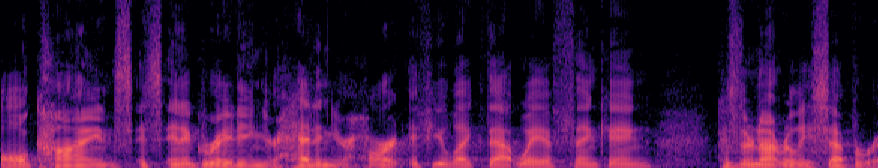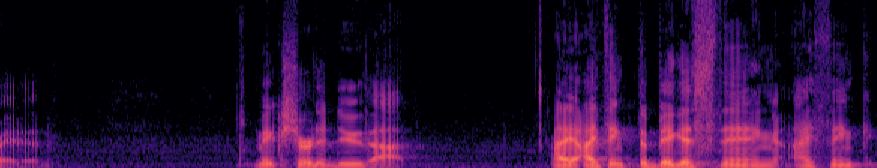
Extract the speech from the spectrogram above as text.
all kinds. It's integrating your head and your heart, if you like that way of thinking, because they're not really separated. Make sure to do that. I, I think the biggest thing, I think,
